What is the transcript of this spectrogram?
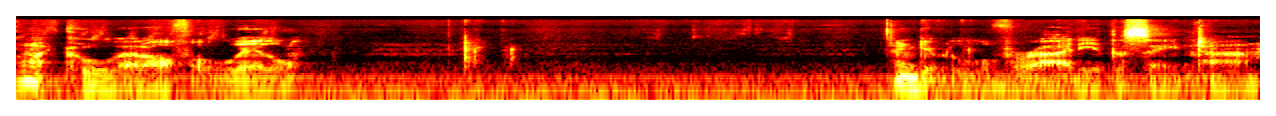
I might cool that off a little. And give it a little variety at the same time.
